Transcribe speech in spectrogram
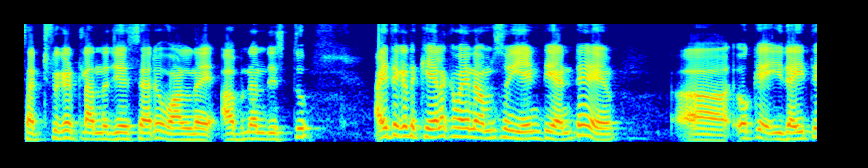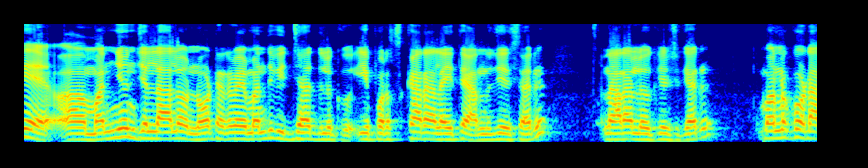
సర్టిఫికెట్లు అందజేశారు వాళ్ళని అభినందిస్తూ. అయితే ఇక్కడ కీలకమైన అంశం ఏంటి అంటే ఓకే ఇదైతే మన్యం జిల్లాలో నూట ఇరవై మంది విద్యార్థులకు ఈ పురస్కారాలు అయితే అందజేశారు నారా లోకేష్ గారు. మొన్న కూడా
